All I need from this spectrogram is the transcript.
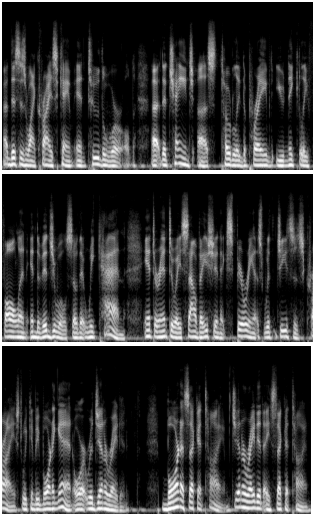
Uh, this is why Christ came into the world uh, to change us totally depraved, uniquely fallen individuals so that we can enter into a salvation experience with Jesus Christ. We can be born again or regenerated born a second time, generated a second time.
